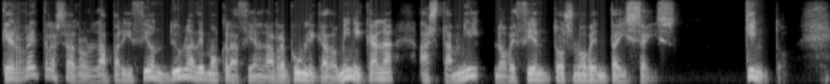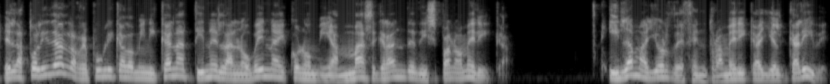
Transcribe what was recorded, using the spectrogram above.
que retrasaron la aparición de una democracia en la República Dominicana hasta 1996. Quinto, en la actualidad la República Dominicana tiene la novena economía más grande de Hispanoamérica y la mayor de Centroamérica y el Caribe,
